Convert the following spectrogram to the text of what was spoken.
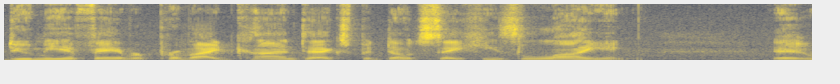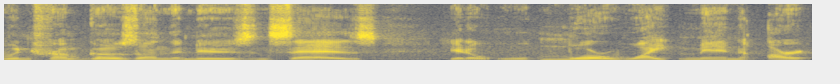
do me a favor, provide context, but don't say he's lying. Uh, when Trump goes on the news and says, you know, more white men are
